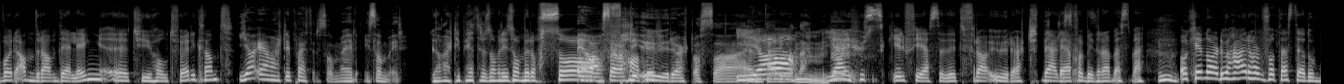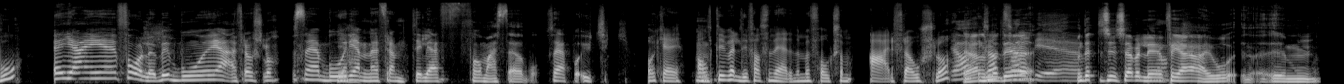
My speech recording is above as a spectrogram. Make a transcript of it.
vår andre avdeling, eh, Tyholt, før, ikke sant? Ja, jeg har vært i P3 Sommer i sommer. Du har vært i P3 Sommer i sommer også. Ja, så jeg har vært i Urørt også en Ja, periode. jeg husker fjeset ditt fra Urørt. Det er det jeg forbinder deg best med. Mm. Ok, nå er du her. Har du fått deg sted å bo? Eh, Jeg foreløpig bor Jeg er fra Oslo, så jeg bor Ja. hjemme frem til jeg får meg et sted å bo. Så jeg er på utkikk. Ok, Alltid veldig fascinerende med folk som er fra Oslo. Ja, Ja, men det- eh, Men dette syns jeg er veldig For jeg er jo um,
